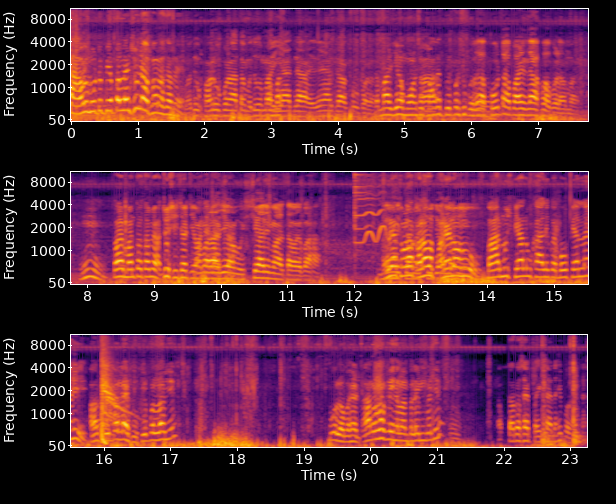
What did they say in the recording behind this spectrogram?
આવડું મોટું પેપર લઈને શું લેવા ફરો તમે? બધું ફરવું પડે આ તો બધું અમારે યાદ યાદ રાખવું પડે. તમારે જેવા માણસો. કાગળ પેપર શું બધા કરો ફોટા પાડી નાખવા પડે અમારે. હમ. તોય મન તો તમે હજુ સીઝર જેવા જેવા જે હોશિયારી મારતા હોય પાછા. હું થોડો ઘણો ભણેલો હું. બારમું જ ફેલ હું ખાલી કોઈ બહુ ફેલ નહીં હાલ પેપર લાવ્યું પેપર લાવજે. બોલો ભાઈ આનો લાગ નહીં હેલવાનું પેલા એમ કરજે. હપ્તા તો સાહેબ પૈસા નહીં પડતા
